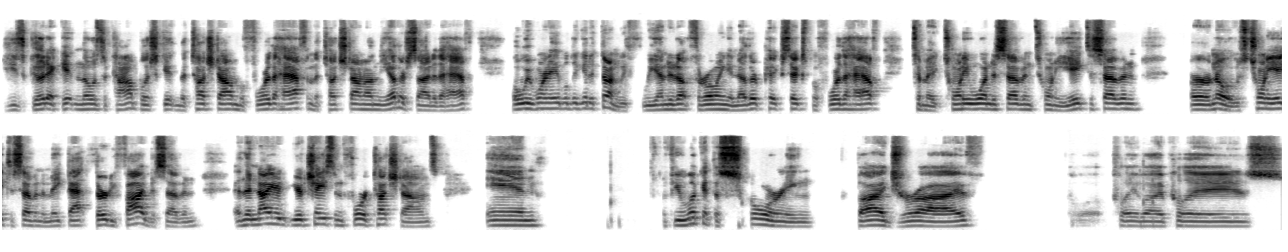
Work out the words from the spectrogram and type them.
he's good at getting those accomplished, getting the touchdown before the half and the touchdown on the other side of the half. But we weren't able to get it done. We, we ended up throwing another pick six before the half to make 21 to 7, 28 to 7 or no, it was 28 to 7 to make that 35 to 7. And then now you're, you're chasing four touchdowns. And if you look at the scoring by drive, play by plays,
